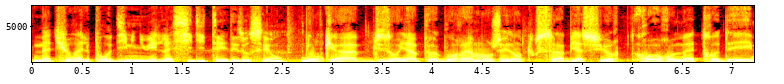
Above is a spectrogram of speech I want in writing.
naturels pour diminuer l'acidité des océans. Donc, disons, il y a un peu à boire et à manger dans tout cela, bien sûr. remettre des,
